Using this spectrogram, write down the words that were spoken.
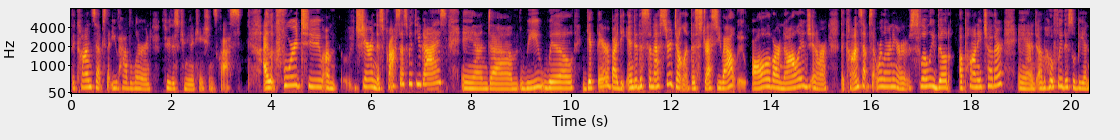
the concepts that you have learned through this communications class. I look forward to um, sharing this process with you guys, and um, we will get there by the end of the semester. Don't let this stress you out. All of our knowledge and our the concepts that we're learning are slowly build upon each other, and um, hopefully this will be a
